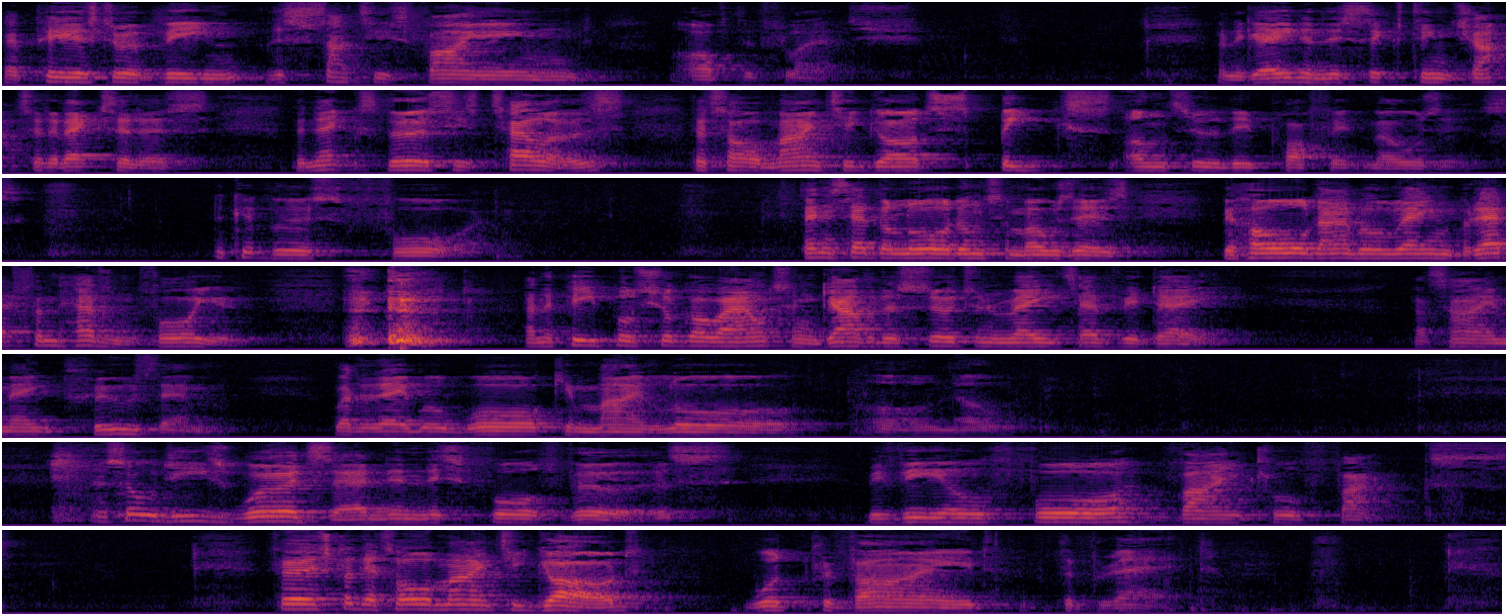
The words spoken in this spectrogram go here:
appears to have been the satisfying of the flesh. And again in this 16th chapter of Exodus, the next verses tell us that Almighty God speaks unto the prophet Moses. Look at verse 4. Then said the Lord unto Moses, Behold, I will rain bread from heaven for you. And the people shall go out and gather a certain rate every day, that I may prove them whether they will walk in my law or no. And so these words then in this fourth verse reveal four vital facts. Firstly, that Almighty God would provide the bread.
